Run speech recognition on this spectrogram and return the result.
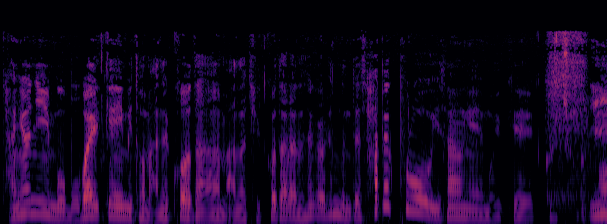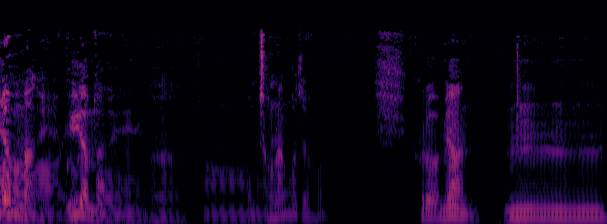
당연히 뭐 모바일 게임이 더 많을 거다, 많아질 거다라는 생각을 했는데 400% 이상의 뭐 이렇게 그렇죠. 1년 어, 만에. 1년 그것도, 만에. 어, 어, 엄청난 거죠. 그러면 음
